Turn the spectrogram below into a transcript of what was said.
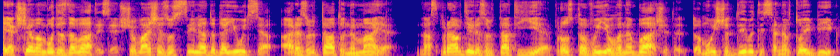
А Якщо вам буде здаватися, що ваші зусилля додаються, а результату немає, насправді результат є, просто ви його не бачите, тому що дивитеся не в той бік.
